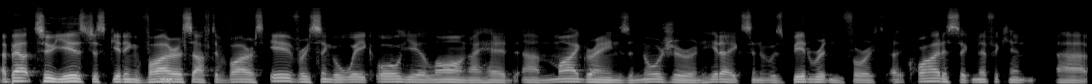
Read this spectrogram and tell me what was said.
about two years just getting mm. virus after virus every single week, all year long. I had um, migraines and nausea and headaches, and it was bedridden for a, a, quite a significant uh,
